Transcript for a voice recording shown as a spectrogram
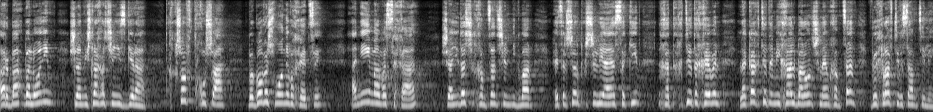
ארבעה בלונים של המשלחת שנסגרה. תחשוב תחושה, בגובה שמונה וחצי, אני עם המסכה, שאני יודעת שהחמצן שלי נגמר, אצל שרפה שלי היה סכין, חתכתי את החבל, לקחתי את המיכל בלון שלהם חמצן, והחלפתי ושמתי לי.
